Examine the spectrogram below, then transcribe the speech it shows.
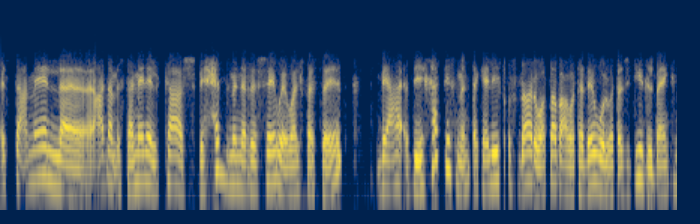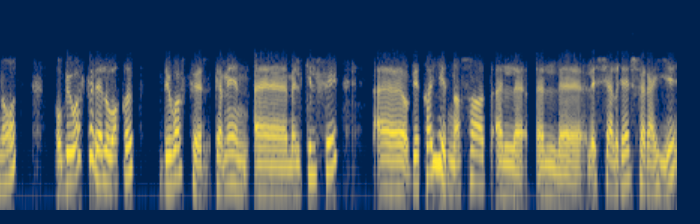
استعمال آه، عدم استعمال الكاش بحد من الرشاوى والفساد. بيخفف من تكاليف إصدار وطبع وتداول وتجديد ال banknote وبيوفر الوقت بيوفر كمان من الكلفة بيقيد نشاط ال ال الأشياء الغير شرعية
